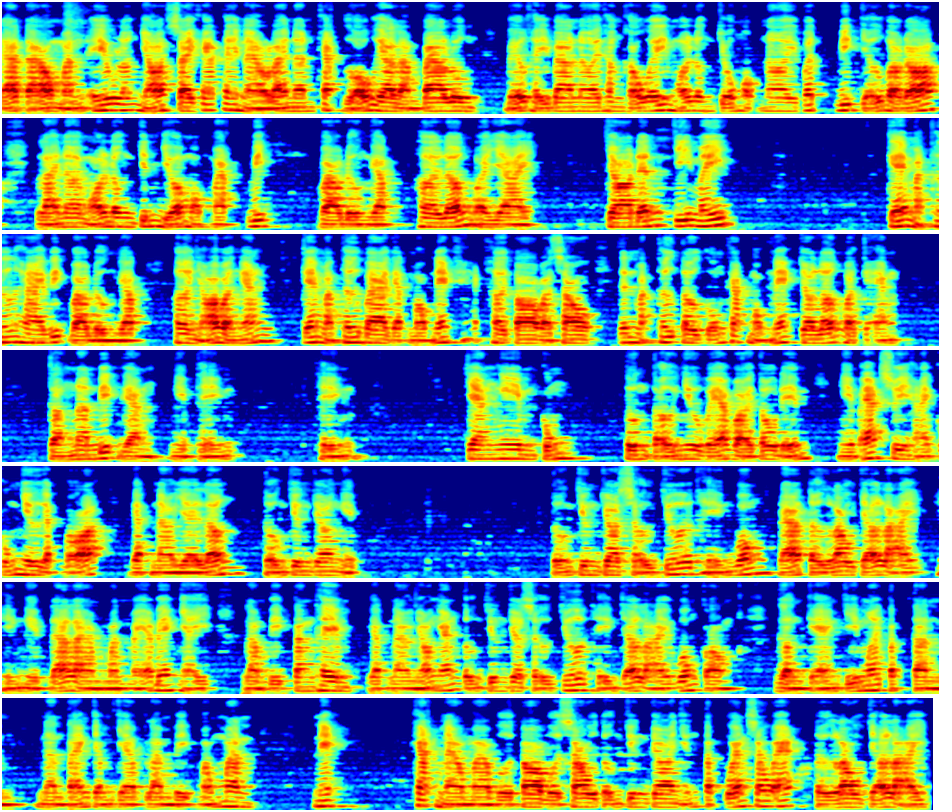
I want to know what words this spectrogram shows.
đã tạo mạnh yếu lớn nhỏ, sai khác thế nào lại nên khắc gỗ ra làm ba luân, biểu thị ba nơi thân khẩu ý, mỗi lưng chủ một nơi, vết viết chữ vào đó, lại nơi mỗi lưng chính giữa một mặt viết vào đường gạch hơi lớn và dài. Cho đến chí mí, kế mặt thứ hai viết vào đường gạch hơi nhỏ và ngắn, kế mặt thứ ba gạch một nét khác hơi to và sâu, đến mặt thứ tư cũng khắc một nét cho lớn và cạn cần nên biết rằng nghiệp thiện thiện trang nghiêm cũng tương tự như vẽ vời tô điểm. Nghiệp ác suy hại cũng như gạch bỏ, gạch nào dài lớn, tượng trưng cho nghiệp, tượng trưng cho sự chứa thiện vốn đã từ lâu trở lại. Thiện nghiệp đã làm mạnh mẽ bén nhạy, làm việc tăng thêm. Gạch nào nhỏ ngắn tượng trưng cho sự chứa thiện trở lại vốn còn gần cạn chỉ mới tập tành, nền tảng chậm chạp làm việc mỏng manh. Nét khắc nào mà vừa to vừa sâu tượng trưng cho những tập quán xấu ác từ lâu trở lại.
